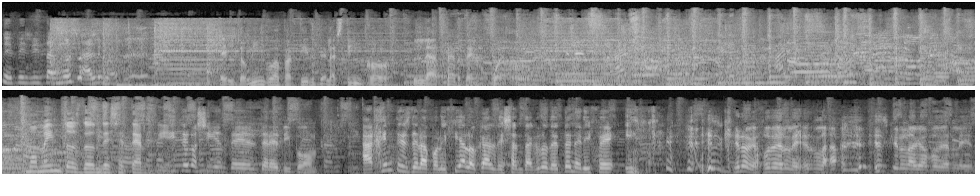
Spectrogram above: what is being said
Necesitamos algo. El domingo a partir de las 5, la tarde en juego. Momentos donde se tercie. Dice lo siguiente el teletipo. Agentes de la Policía Local de Santa Cruz de Tenerife... es que no voy a poder leerla. Es que no la voy a poder leer.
